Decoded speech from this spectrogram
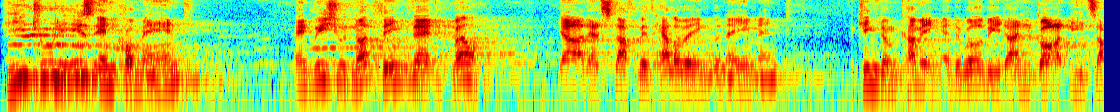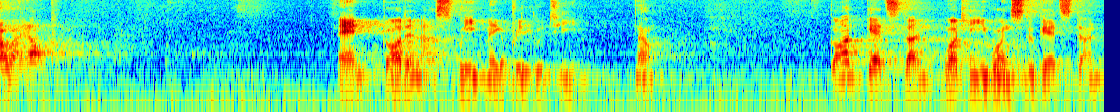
He truly is in command, and we should not think that, well, yeah, that stuff with hallowing the name and the kingdom coming and the will be done, God needs our help. And God and us, we make a pretty good team. No. God gets done what he wants to get done.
